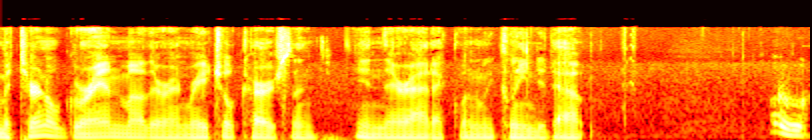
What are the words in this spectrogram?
maternal grandmother and Rachel Carson in their attic when we cleaned it out. Oh.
